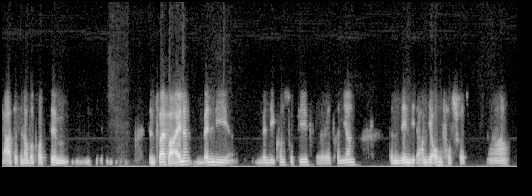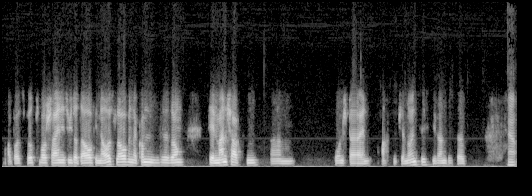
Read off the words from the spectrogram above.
ja, das sind aber trotzdem sind zwei Vereine, wenn die wenn die konstruktiv äh, trainieren, dann sehen die haben die auch einen Fortschritt. Ja, aber es wird wahrscheinlich wieder darauf hinauslaufen in der kommenden Saison zehn Mannschaften, ähm, Hohenstein 1894, die werden sich das Ja.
